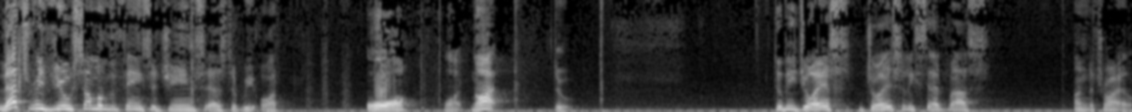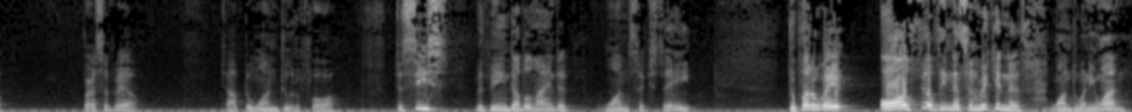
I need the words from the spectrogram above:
let's review some of the things that James says that we ought or ought not do. To be joyous, joyously steadfast under trial. Persevere. Chapter 1, 2 to 4. To cease with being double minded. 1, 6 to 8. To put away all filthiness and wickedness. 121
